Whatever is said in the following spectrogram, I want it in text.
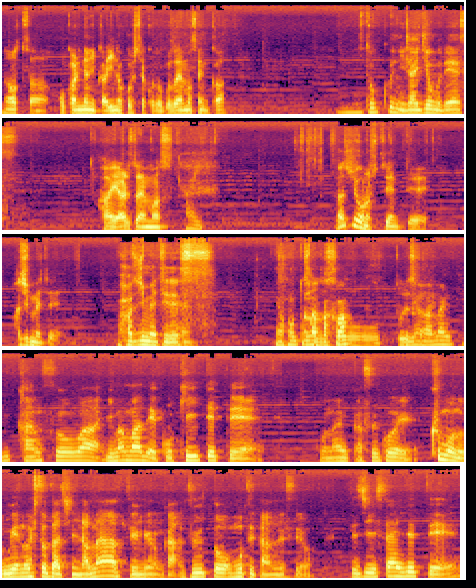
直人さん、他に何か言い残したことございませんか？特に大丈夫です。はい、ありがとうございます。はい。ラジオの出演って初めて、初めてです。いや、本当なん感かふわ想どうですいやか、ね、なんか感想は今までこう聞いててこうなんかすごい雲の上の人たちだなっていうのがずっと思ってたんですよ。で実際に出て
